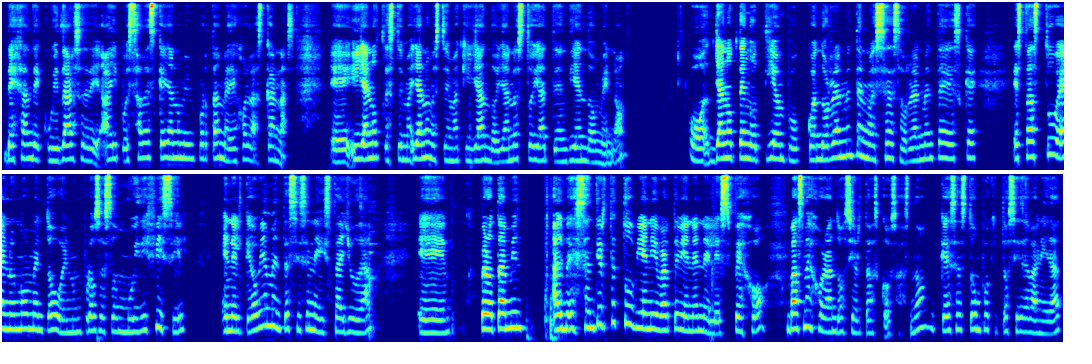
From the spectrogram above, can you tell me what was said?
dejan de cuidarse de, ay, pues sabes que ya no me importa, me dejo las canas eh, y ya no, te estoy, ya no me estoy maquillando, ya no estoy atendiéndome, ¿no? O ya no tengo tiempo, cuando realmente no es eso, realmente es que estás tú en un momento o en un proceso muy difícil en el que obviamente sí se necesita ayuda, eh, pero también al sentirte tú bien y verte bien en el espejo, vas mejorando ciertas cosas, ¿no? Que es esto un poquito así de vanidad,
